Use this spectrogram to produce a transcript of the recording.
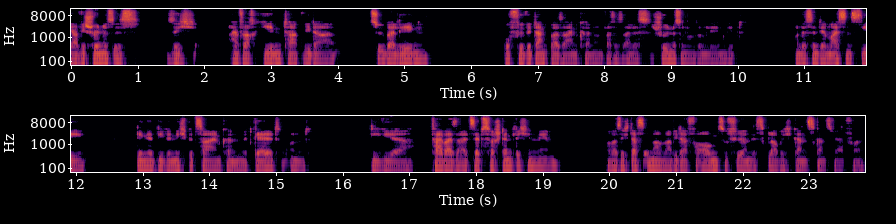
Ja, wie schön es ist, sich einfach jeden Tag wieder zu überlegen, wofür wir dankbar sein können und was es alles Schönes in unserem Leben gibt. Und es sind ja meistens die Dinge, die wir nicht bezahlen können mit Geld und die wir teilweise als selbstverständlich hinnehmen. Aber sich das immer mal wieder vor Augen zu führen, ist, glaube ich, ganz, ganz wertvoll.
